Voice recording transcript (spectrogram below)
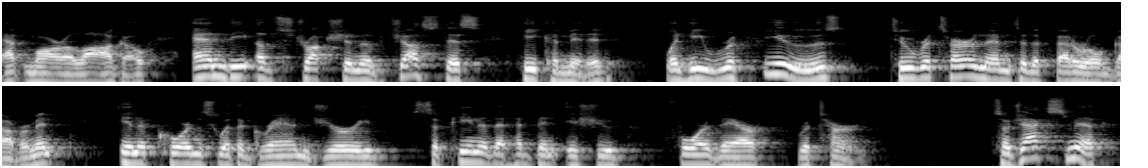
at Mar a Lago, and the obstruction of justice he committed when he refused to return them to the federal government in accordance with a grand jury subpoena that had been issued for their return. So Jack Smith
